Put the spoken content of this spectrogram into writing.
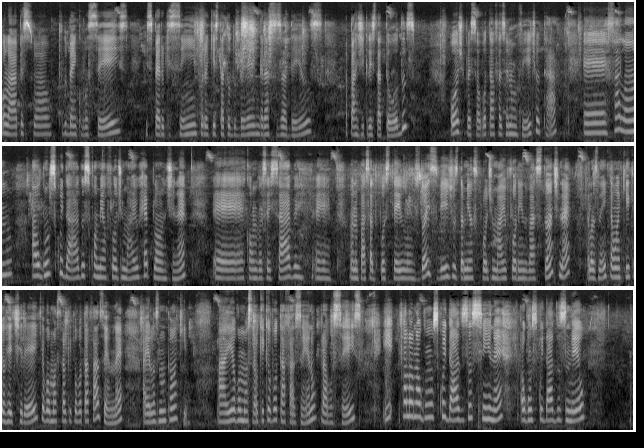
Olá pessoal, tudo bem com vocês? Espero que sim, por aqui está tudo bem, graças a Deus. A paz de Cristo a todos. Hoje, pessoal, vou estar fazendo um vídeo, tá? É, falando alguns cuidados com a minha flor de maio replante, né? É, como vocês sabem, é, ano passado postei uns dois vídeos da minha flor de maio florindo bastante, né? Elas nem estão aqui, que eu retirei, que eu vou mostrar o que, que eu vou estar fazendo, né? Aí elas não estão aqui. Aí eu vou mostrar o que, que eu vou estar fazendo para vocês e falando alguns cuidados assim, né? Alguns cuidados meus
